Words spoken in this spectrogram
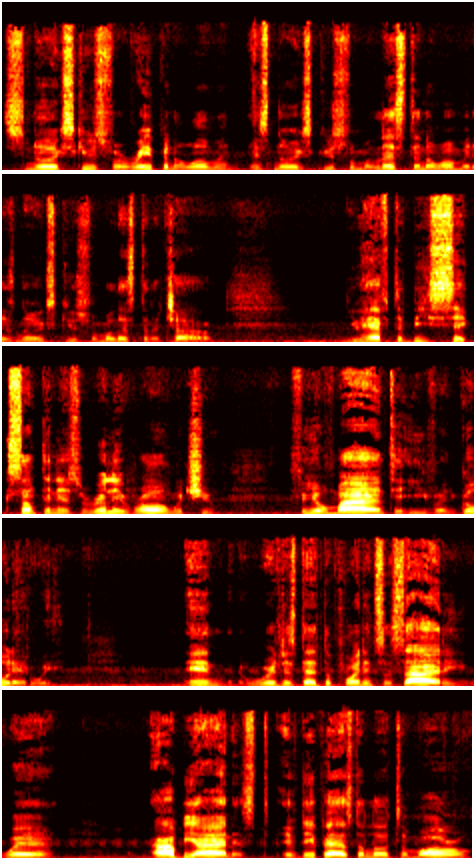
It's no excuse for raping a woman. It's no excuse for molesting a woman. It's no excuse for molesting a child. You have to be sick. Something is really wrong with you for your mind to even go that way. And we're just at the point in society where I'll be honest, if they passed a law tomorrow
